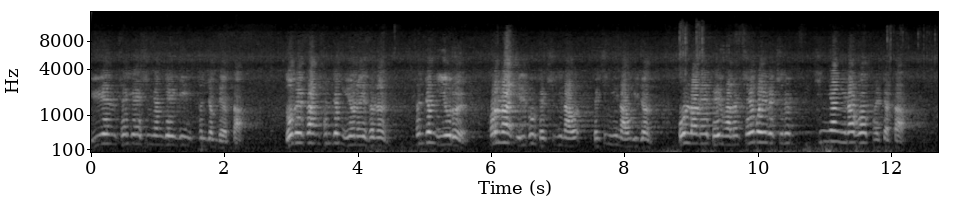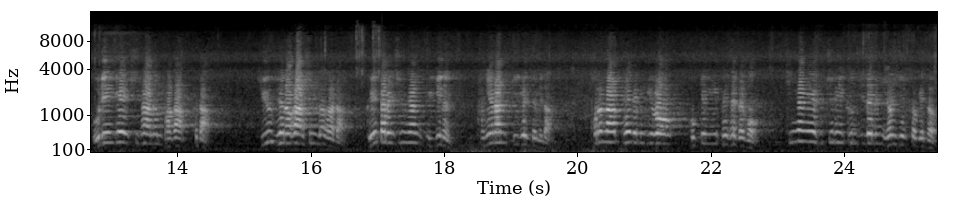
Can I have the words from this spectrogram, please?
유엔 세계 식량 계획이 선정되었다. 노벨상 선정위원회에서는 선정 이유를 코로나19 백신이, 나오, 백신이 나오기 전 혼란에 대응하는 최고의 백신은 식량이라고 밝혔다. 우리에게 시사하는 바가 크다. 기후 변화가 심각하다. 그에 따른 식량 위기는 당연한 비결점이다. 코로나 패데믹으로 국경이 폐쇄되고 식량의 수출이 금지되는 현실 속에서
